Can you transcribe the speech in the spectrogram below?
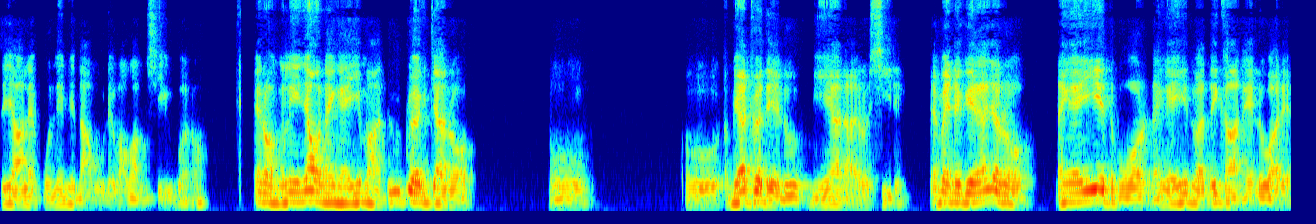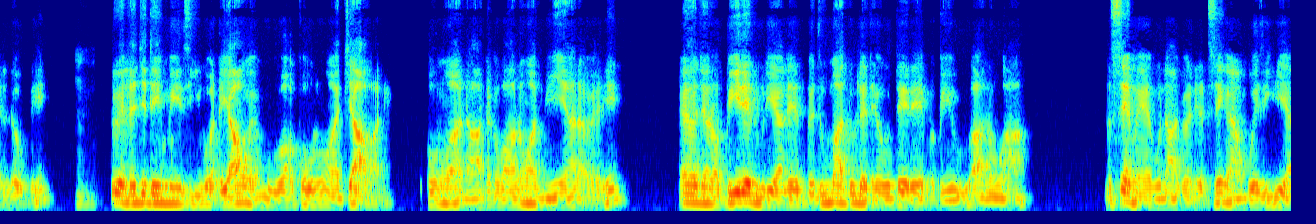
တရားလည်းပွင့်လင်းမြင်တာမှုလည်းဘာမှမရှိဘူးပေါ့နော်အဲ့တော့ငလင်ကြောင့်နိုင်ငံရေးမှာသူ့အတွက်ကြတော့ ဟိုဟိုအများထွက်တယ်လို့မြင်ရတာတော့ရှိတယ်ဒါပေမဲ့တကယ်တမ်းကျတော့နိုင်ငံရေးရဲ့သဘောကတော့နိုင်ငံရေးဆိုတာတိတ်ခါနဲ့လုပ်ရတဲ့အလုပ်လေသူ့ရဲ့ legitimacy ပေါ့တရားဝင်မှုတော့အကုန်လုံးကကြပါတယ်အကုန်လုံးကဒါတစ်ကမ္ဘာလုံးကမြင်ရတာပဲလေအဲ့တော့ကျတော့ပြီးတဲ့လူတွေကလည်းဘယ်သူမှသူ့လက်ထဲကိုတဲ့တဲ့မပေးဘူးအားလုံးကမစစ်မယ်ခုနပြောတဲ့စင်ကံဖွဲ့စည်းတွေက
